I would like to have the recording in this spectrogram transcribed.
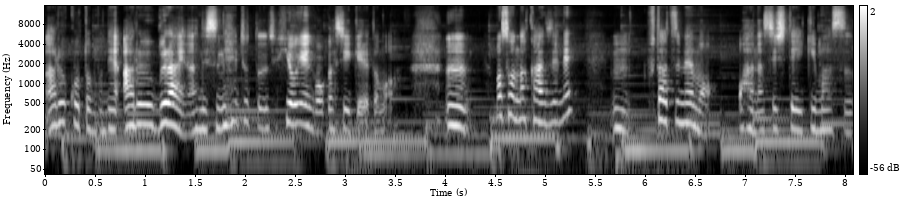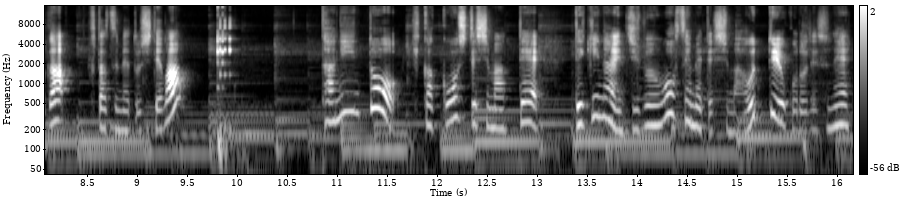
あることもねあるぐらいなんですね。ちょっと表現がおかしいけれども。うん。まあそんな感じでね、うん、2つ目もお話ししていきますが2つ目としては他人と比較をしてしまってできない自分を責めてしまうっていうことですね。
